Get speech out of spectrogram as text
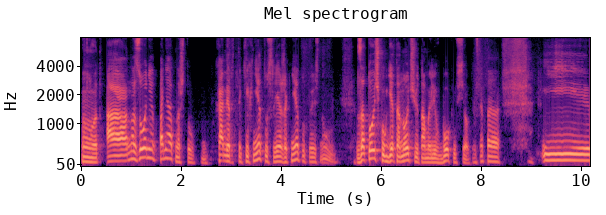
вот. А на зоне понятно, что камер таких нету, слежек нету, то есть, ну, заточку где-то ночью там или в бок и все. То есть это... И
